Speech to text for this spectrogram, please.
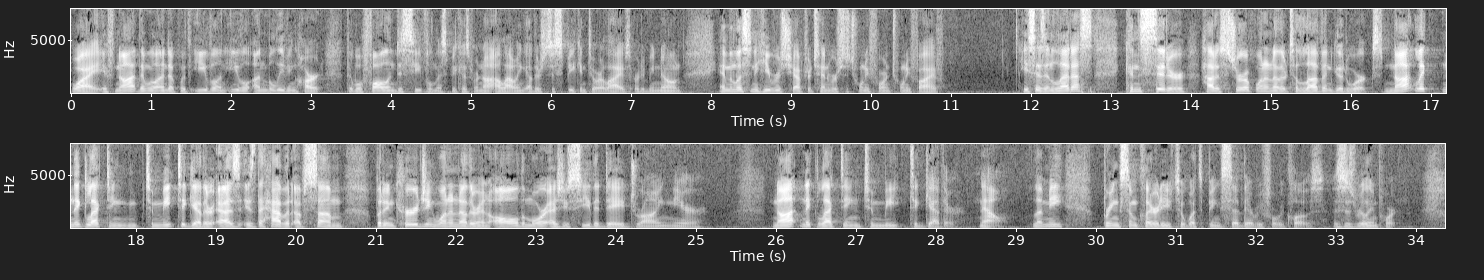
Why? If not, then we'll end up with evil, an evil, unbelieving heart that will fall in deceitfulness because we're not allowing others to speak into our lives or to be known. And then listen to Hebrews chapter 10, verses 24 and 25. He says, And let us consider how to stir up one another to love and good works, not li- neglecting to meet together, as is the habit of some, but encouraging one another, and all the more as you see the day drawing near. Not neglecting to meet together. Now, let me bring some clarity to what's being said there before we close. This is really important.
